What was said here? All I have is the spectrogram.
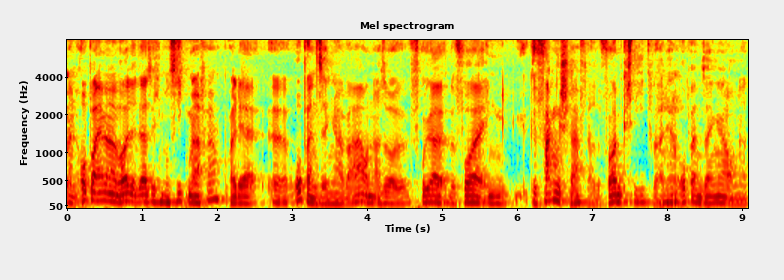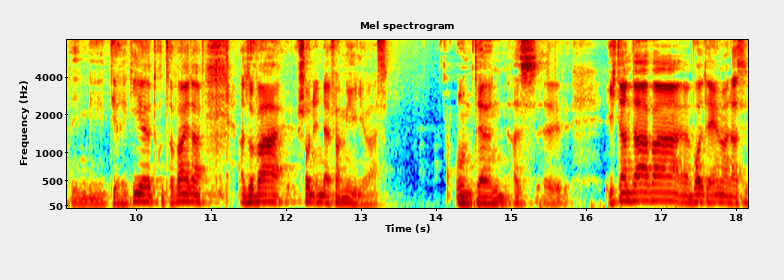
mein Opa immer wollte, dass ich Musik mache, weil der äh, Opernsänger war und also früher, bevor er in Gefangenschaft, also vor dem Krieg, war der Opernsänger und hat irgendwie dirigiert und so weiter. Also war schon in der Familie was. Und dann, als äh, ich dann da war, äh, wollte er immer das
